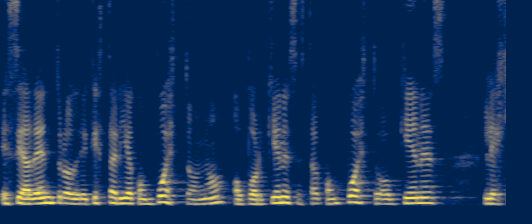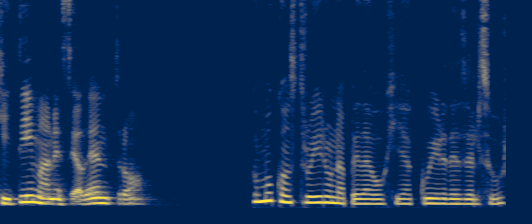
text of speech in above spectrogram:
ese adentro de qué estaría compuesto, ¿no? O por quiénes está compuesto, o quiénes legitiman ese adentro. ¿Cómo construir una pedagogía queer desde el sur?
